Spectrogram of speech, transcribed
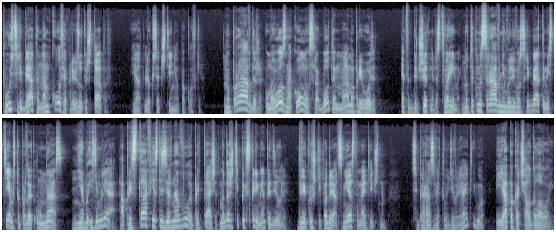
пусть ребята нам кофе привезут из Штатов. Я отвлекся от чтения упаковки. Ну правда же, у моего знакомого с работы мама привозит этот бюджет нерастворимый. Ну так мы сравнивали его с ребятами, с тем, что продают у нас. Небо и земля. А представь, если зерновое притащат. Мы даже типа эксперименты делали. Две кружки подряд, с местным и отечественным. Тебя разве это удивляет, Егор? Я покачал головой.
